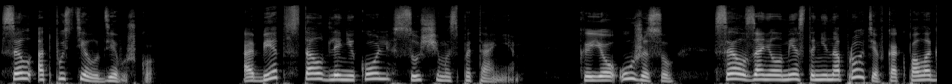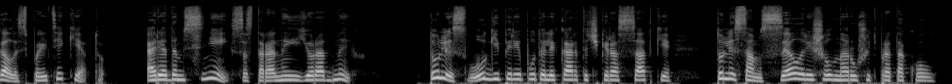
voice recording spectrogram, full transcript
Сэл отпустил девушку. Обед стал для Николь сущим испытанием. К ее ужасу Сэл занял место не напротив, как полагалось по этикету, а рядом с ней, со стороны ее родных. То ли слуги перепутали карточки рассадки, то ли сам Сэл решил нарушить протокол.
